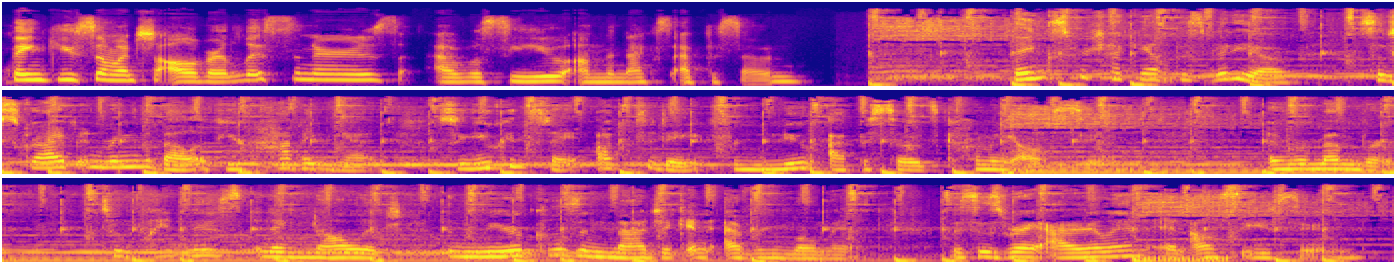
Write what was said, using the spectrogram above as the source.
thank you so much to all of our listeners. I will see you on the next episode. Thanks for checking out this video. Subscribe and ring the bell if you haven't yet so you can stay up to date for new episodes coming out soon. And remember to witness and acknowledge the miracles and magic in every moment this is Rae Irelan, and I'll see you soon.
